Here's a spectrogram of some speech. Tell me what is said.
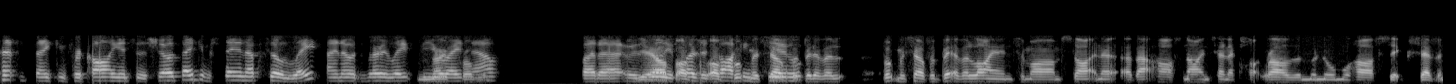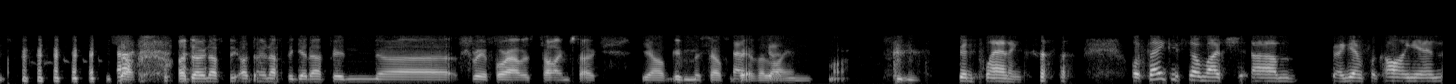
thank you for calling into the show. Thank you for staying up so late. I know it's very late for you no right problem. now. But uh, it was yeah, really I've, a pleasure I've, talking I've booked myself to you. a bit of a booked myself a bit of a lie-in tomorrow. I'm starting at about half nine, ten o'clock rather than the normal half six, seven. so I don't have to I don't have to get up in uh, three or four hours time. So yeah, I've given myself a That's bit of a good. lie-in tomorrow. good planning. well, thank you so much um, again for calling in.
